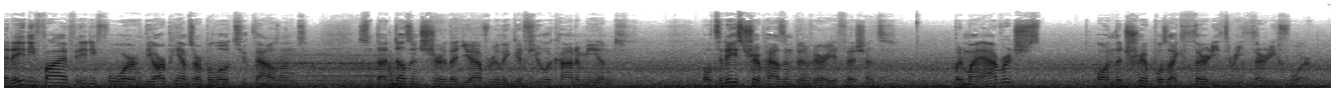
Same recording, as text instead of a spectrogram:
At 85, 84, the RPMs are below 2000, so that does ensure that you have really good fuel economy and, well, today's trip hasn't been very efficient, but my average on the trip was like 33, 34.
